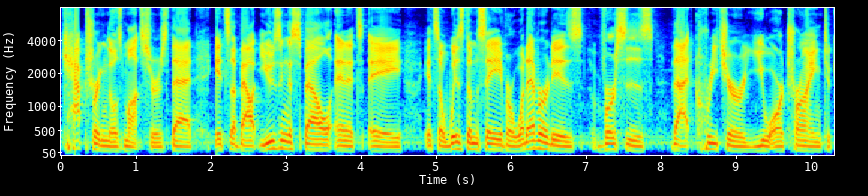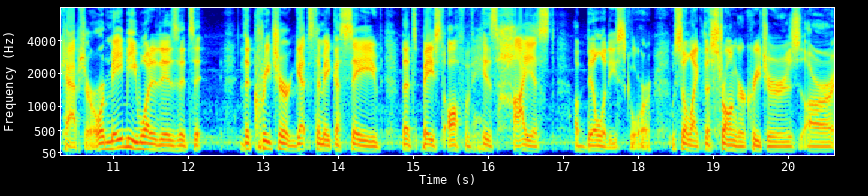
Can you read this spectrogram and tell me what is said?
capturing those monsters. That it's about using a spell and it's a it's a wisdom save or whatever it is versus that creature you are trying to capture. Or maybe what it is, it's the creature gets to make a save that's based off of his highest ability score. So like the stronger creatures are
